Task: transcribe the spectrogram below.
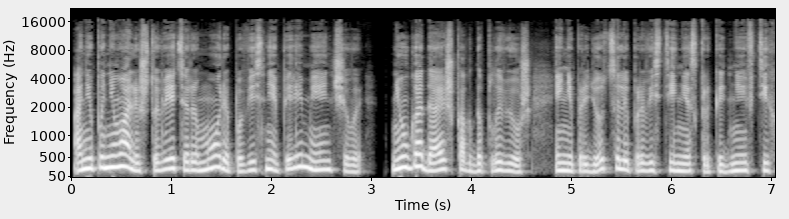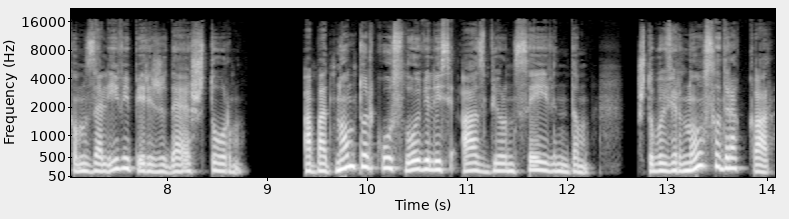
они понимали, что ветер и море по весне переменчивы, не угадаешь, как доплывешь, и не придется ли провести несколько дней в Тихом заливе, пережидая шторм. Об одном только условились Асбjörn с Эйвиндом, чтобы вернулся Драккар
